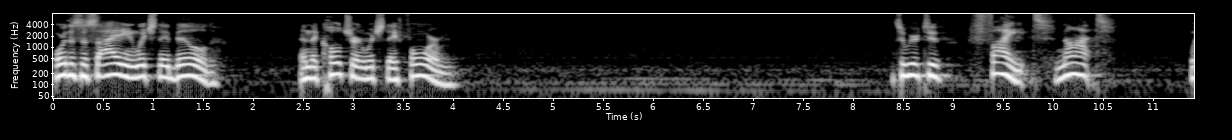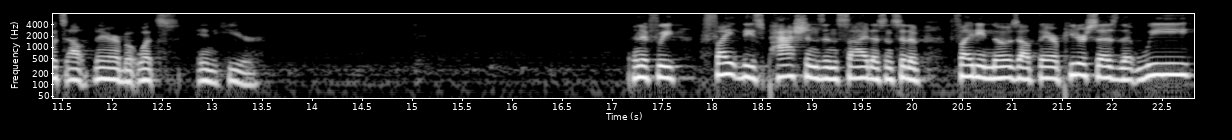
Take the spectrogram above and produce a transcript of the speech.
or the society in which they build and the culture in which they form. So we're to fight not what's out there, but what's in here. And if we fight these passions inside us instead of fighting those out there, Peter says that we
